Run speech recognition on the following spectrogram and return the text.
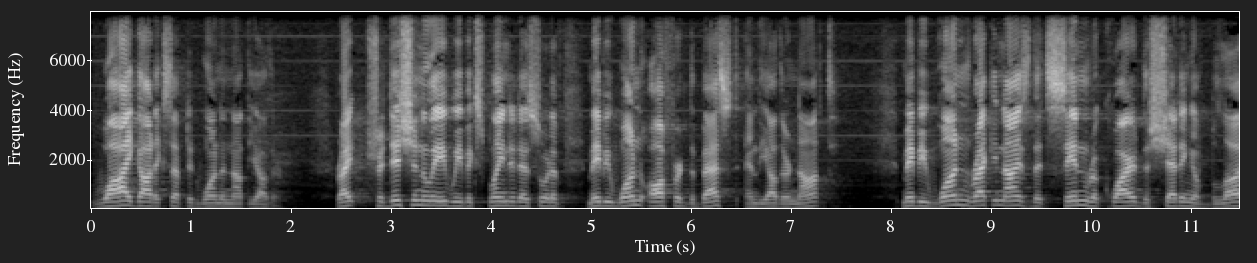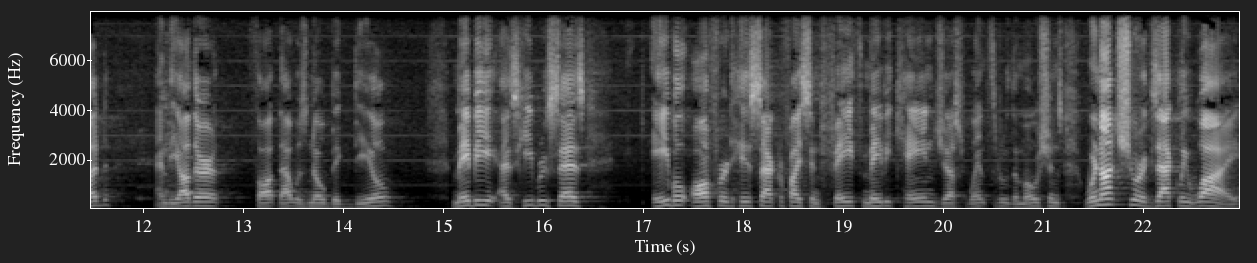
why God accepted one and not the other, right? Traditionally, we've explained it as sort of maybe one offered the best and the other not. Maybe one recognized that sin required the shedding of blood and the other thought that was no big deal. Maybe, as Hebrews says, Abel offered his sacrifice in faith. Maybe Cain just went through the motions. We're not sure exactly why,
